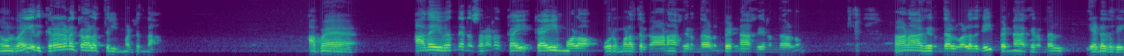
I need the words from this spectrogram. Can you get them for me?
நூல்வாய் இது கிரகண காலத்தில் மட்டும்தான். அப்போ அதை வந்து என்ன சொன்னாலும் கை கை முளம் ஒரு முளத்திற்கு ஆணாக இருந்தாலும் பெண்ணாக இருந்தாலும் ஆணாக இருந்தால் வலது கை பெண்ணாக இருந்தால் இடது கை.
